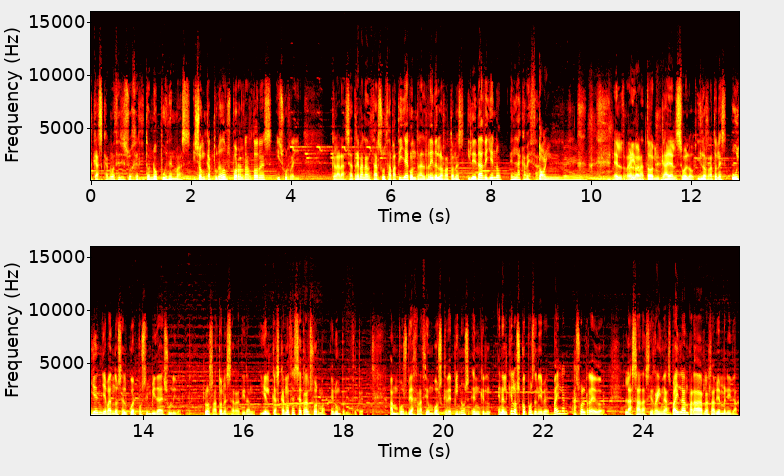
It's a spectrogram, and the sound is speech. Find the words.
El cascanueces y su ejército no pueden más y son capturados por los ratones y su rey. Clara se atreve a lanzar su zapatilla contra el rey de los ratones y le da de lleno en la cabeza. El rey ratón cae al suelo y los ratones huyen llevándose el cuerpo sin vida de su líder. Los ratones se retiran y el cascanueces se transforma en un príncipe. Ambos viajan hacia un bosque de pinos en, el que los copos de nieve bailan a su alrededor. Las hadas y reinas bailan para darles la bienvenida.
